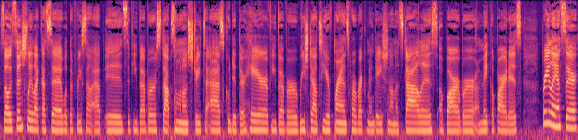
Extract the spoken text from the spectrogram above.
so essentially like i said what the freestyle app is if you've ever stopped someone on the street to ask who did their hair if you've ever reached out to your friends for a recommendation on a stylist a barber a makeup artist freelancer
